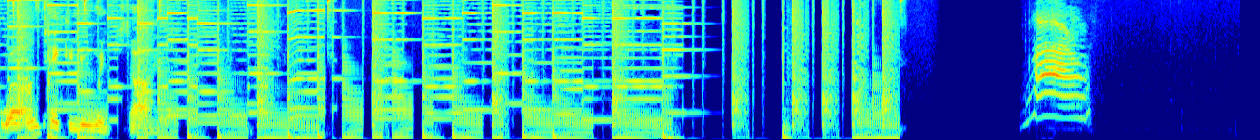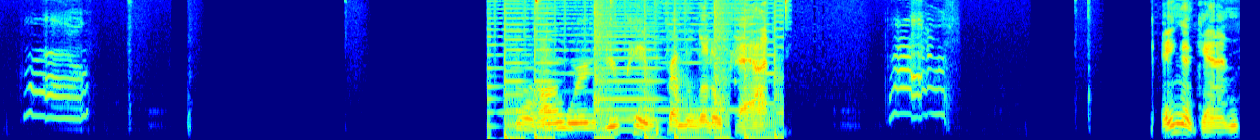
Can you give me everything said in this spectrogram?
Well, I'm taking you inside. Oh, where you came from, little cat? King again?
